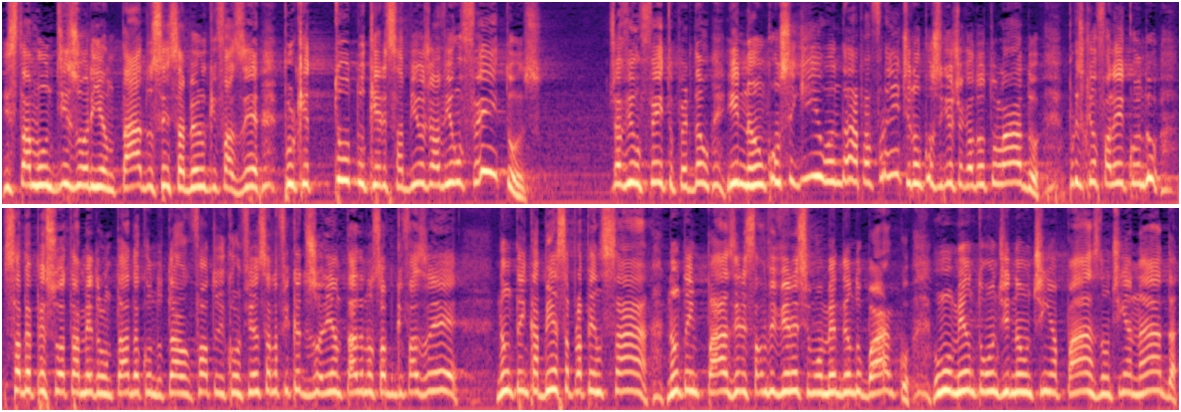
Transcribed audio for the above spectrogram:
estavam desorientados, sem saber o que fazer, porque tudo o que eles sabiam já haviam feito. Já haviam feito, perdão, e não conseguiam andar para frente, não conseguiam chegar do outro lado. Por isso que eu falei, quando, sabe, a pessoa está amedrontada, quando está falta de confiança, ela fica desorientada, não sabe o que fazer não tem cabeça para pensar, não tem paz. Eles estavam vivendo esse momento dentro do barco, um momento onde não tinha paz, não tinha nada,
